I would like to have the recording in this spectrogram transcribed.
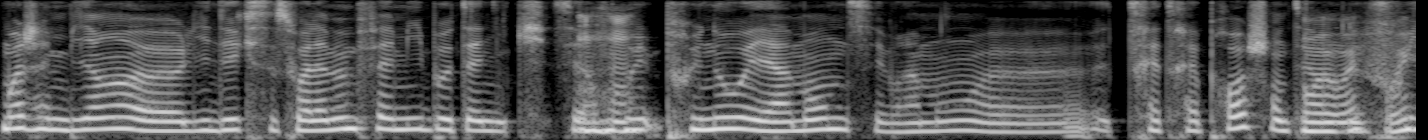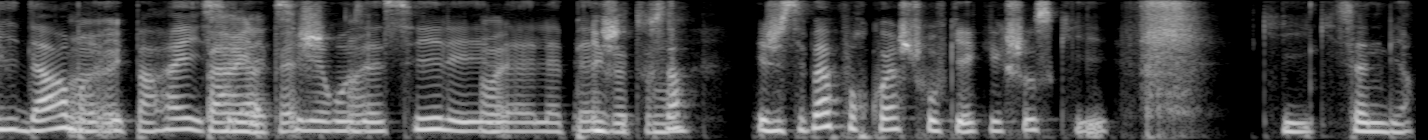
Moi, j'aime bien euh, l'idée que ce soit la même famille botanique. C'est mm pruneau et amande, c'est vraiment euh, très très proche en termes de fruits, d'arbres. et pareil, c'est les rosacées, les, la, pêche, et tout ça. Et je sais pas pourquoi, je trouve qu'il y a quelque chose qui qui, qui, sonne bien.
